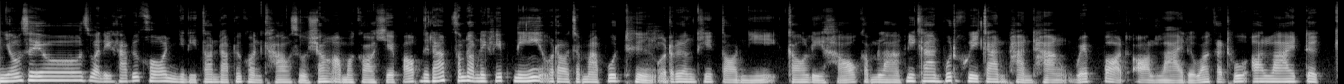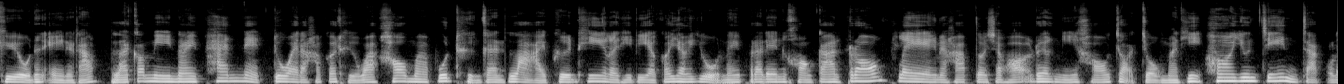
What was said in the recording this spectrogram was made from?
อันยองเซโยสวัสดีครับทุกคน ยินดีต้อนรับทุกคนเข้าสู่ช่องอมกรเคป๊อปนะครับสำหรับในคลิปนี้เราจะมาพูดถึงเรื่องที่ตอนนี้เกาหลีเขากำลังมีการพูดคุยกันผ่านทางเว็บบอร์ดออนไลน์ หรือว่ากระทู้ออนไลน์ The Q นั่นเองนะครับ และก็มีในแพนเน็ตด้วยนะครับ ก็ถือว่าเข้ามาพูดถึงกันหลายพื้นที่เลยทีเดียวก็ยังอยู่ในประเด็นของการร้องเพลงนะครับ โดยเฉพาะเรื่องนี้เขาเจาะจงมาที่ฮอยุนจินจากเล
